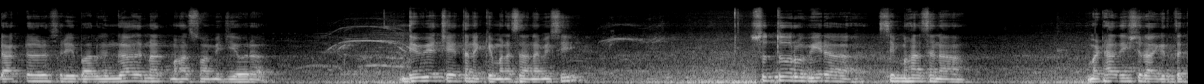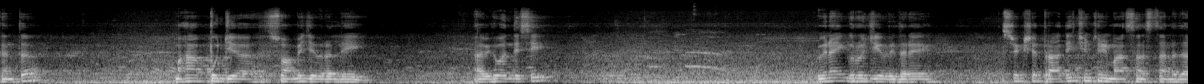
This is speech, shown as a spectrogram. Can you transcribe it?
ಡಾಕ್ಟರ್ ಶ್ರೀ ಬಾಲಗಂಗಾಧರನಾಥ್ ಮಹಾಸ್ವಾಮೀಜಿಯವರ ದಿವ್ಯ ಚೇತನಕ್ಕೆ ಮನಸ ನಮಿಸಿ ಸುತ್ತೂರು ವೀರ ಸಿಂಹಾಸನ ಮಠಾಧೀಶರಾಗಿರ್ತಕ್ಕಂಥ ಮಹಾಪೂಜ್ಯ ಸ್ವಾಮೀಜಿಯವರಲ್ಲಿ ಅಭಿವಂದಿಸಿ ವಿನಯ್ ಗುರೂಜಿಯವರಿದ್ದಾರೆ. ಶ್ರೀ ಕ್ಷೇತ್ರ ಆದಿಚುಂಚನಿ ಮಹಾಸಂಸ್ಥಾನದ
